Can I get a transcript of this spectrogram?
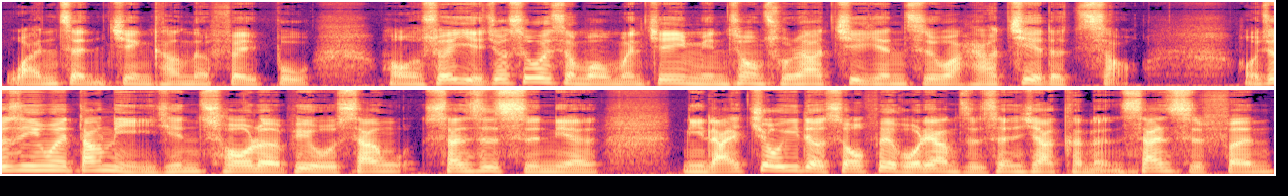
完整健康的肺部哦，所以也就是为什么我们建议民众除了要戒烟之外，还要戒得早。哦，就是因为当你已经抽了，譬如三三四十年，你来就医的时候，肺活量只剩下可能三十分，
